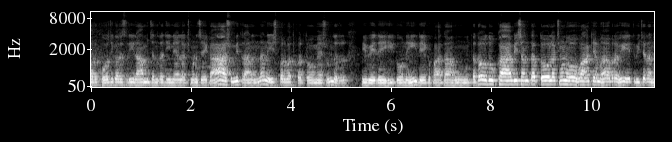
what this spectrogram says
ओर खोज कर श्री रामचंद्र जी ने लक्ष्मण से कहा सुमित्रानंदन इस पर्वत पर तो मैं सुंदर वेदेही को नहीं देख पाता हूँ। ततो दुखा संतप्तो लक्ष्मणो वाक्यम अब्रवीत विचरण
